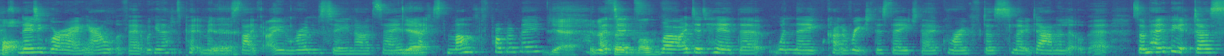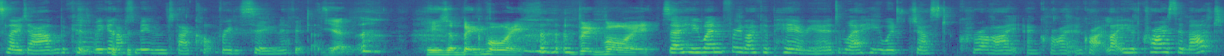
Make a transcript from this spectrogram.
cot. he's nearly growing out of it. We're gonna have to put him in Yeah. his like own room soon. I would say in Yeah. the next month probably. Yeah, in the I third did. month. Well, I did hear that when they kind of reach this age, their growth does slow down a little bit. So I'm hoping it does slow down because we're gonna have to move him to that cot really soon if it doesn't. Yeah. He's a big boy. big boy. So he went through like a period where he would just cry and cry and cry. Like he would cry so much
